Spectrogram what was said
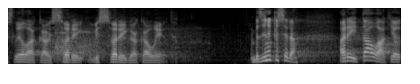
vislielākā, vissvarīg, vissvarīgākā lieta. Bet zini, kas ir arī tālāk, jau,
